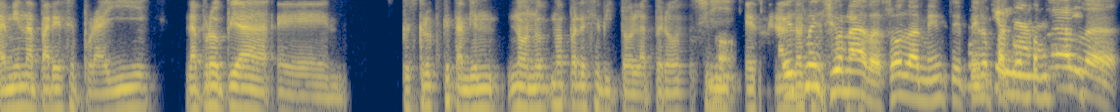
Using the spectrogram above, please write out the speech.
También aparece por ahí la propia eh, pues creo que también, no, no, no aparece Vitola, pero sí Es mencionada solamente, pero para compararla.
